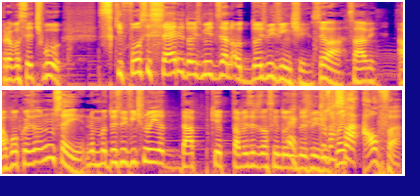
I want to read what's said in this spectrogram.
Pra você, tipo, que fosse série 2019, 2020, sei lá, sabe? Alguma coisa, não sei. No- 2020 não ia dar, porque talvez eles lancem dois em que 2020. usasse mas lá alfa.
